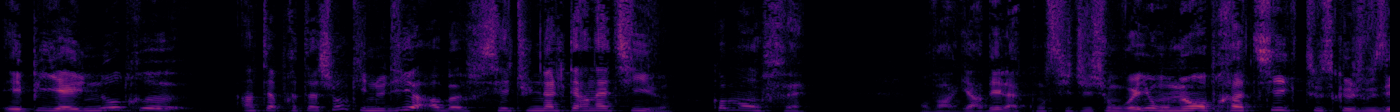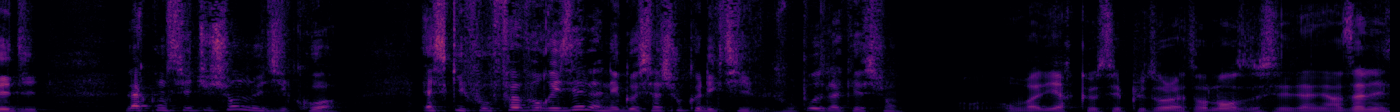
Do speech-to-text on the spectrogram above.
Et puis il y a une autre interprétation qui nous dit ah bah, c'est une alternative. Comment on fait? On va regarder la Constitution. Vous voyez, on met en pratique tout ce que je vous ai dit. La Constitution nous dit quoi? Est-ce qu'il faut favoriser la négociation collective? Je vous pose la question on va dire que c'est plutôt la tendance de ces dernières années.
